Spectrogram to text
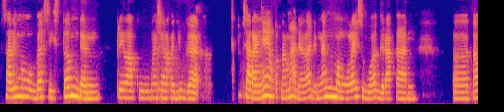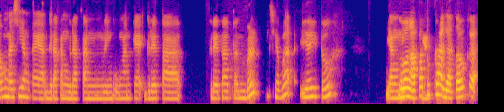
saling mengubah sistem dan perilaku masyarakat juga caranya yang pertama adalah dengan memulai sebuah gerakan. Uh, tahu nggak sih yang kayak gerakan-gerakan lingkungan kayak Greta Greta Thunberg? Siapa? Ya itu. Yang Wah, apa tuh kak? Gak tahu kak.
